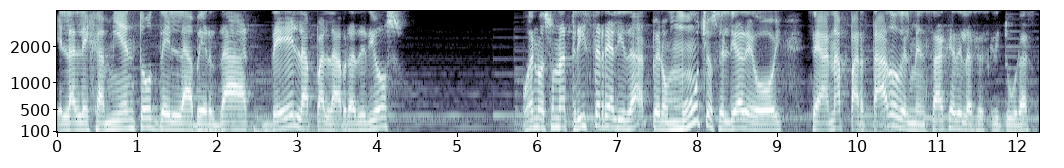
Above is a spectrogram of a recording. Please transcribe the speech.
el alejamiento de la verdad de la palabra de Dios. Bueno, es una triste realidad, pero muchos el día de hoy se han apartado del mensaje de las escrituras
